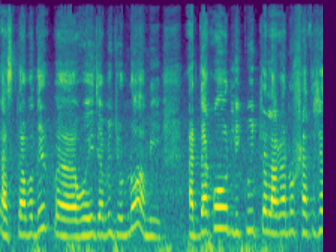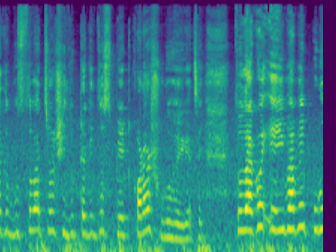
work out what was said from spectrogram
কাজটা আমাদের হয়ে যাবে জন্য আমি, আর দেখো লিকুইডটা লাগানোর সাথে সাথে বুঝতে পারছ সিঁদুরটা কিন্তু স্প্রেড করা শুরু হয়ে গেছে। তো দেখো এইভাবে পুরো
